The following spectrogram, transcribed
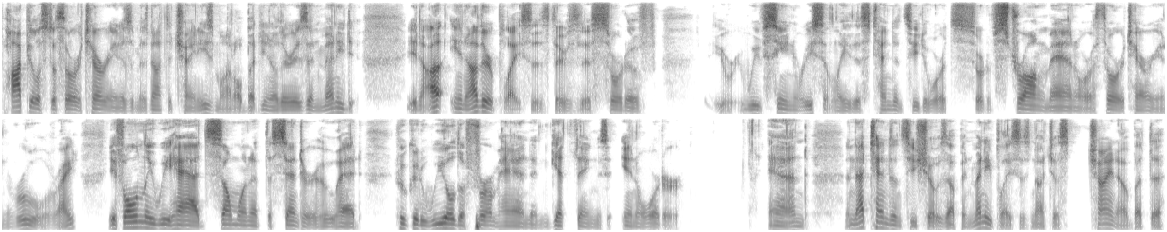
populist authoritarianism is not the Chinese model, but you know there is in many in uh, in other places there's this sort of we've seen recently this tendency towards sort of strong man or authoritarian rule right? If only we had someone at the center who had who could wield a firm hand and get things in order. And and that tendency shows up in many places not just china but the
